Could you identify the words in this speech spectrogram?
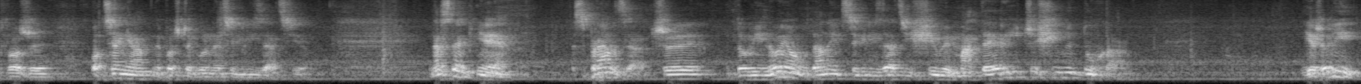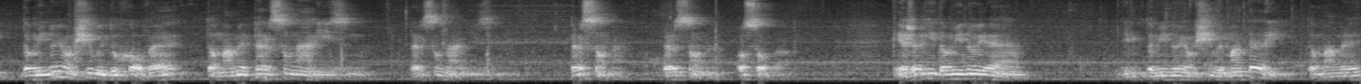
tworzy, ocenia poszczególne cywilizacje. Następnie sprawdza, czy dominują w danej cywilizacji siły materii czy siły ducha. Jeżeli dominują siły duchowe, to mamy personalizm. Personalizm. Persona. Persona. Osoba. Jeżeli dominuje, dominują siły materii, to mamy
